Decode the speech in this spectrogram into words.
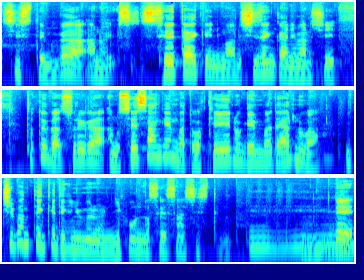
システムがあの生態系にもある自然界にもあるし例えばそれがあの生産現場とか経営の現場であるのが一番典型的に見るのは日本の生産システム、うん、で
